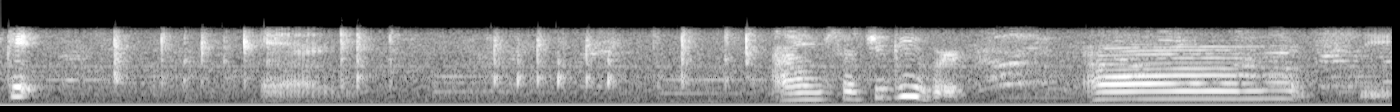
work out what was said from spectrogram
Okay. And I'm such a goober. Um, let's see.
